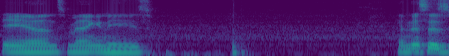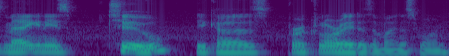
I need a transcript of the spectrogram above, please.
And manganese. And this is manganese 2 because perchlorate is a minus 1.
